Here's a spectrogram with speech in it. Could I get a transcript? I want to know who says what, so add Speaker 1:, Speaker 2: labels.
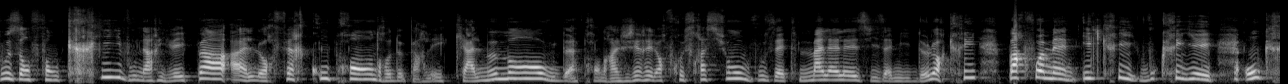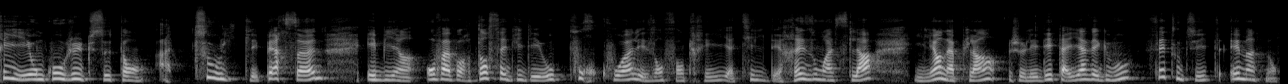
Speaker 1: vos enfants crient, vous n'arrivez pas à leur faire comprendre de parler calmement ou d'apprendre à gérer leur frustration, vous êtes mal à l'aise vis-à-vis de leurs cris, parfois même ils crient, vous criez, on crie et on conjugue ce temps à toutes les personnes, eh bien, on va voir dans cette vidéo pourquoi les enfants crient. Y a-t-il des raisons à cela? Il y en a plein, je les détaille avec vous, c'est tout de suite et maintenant.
